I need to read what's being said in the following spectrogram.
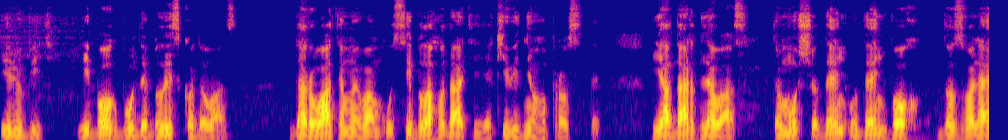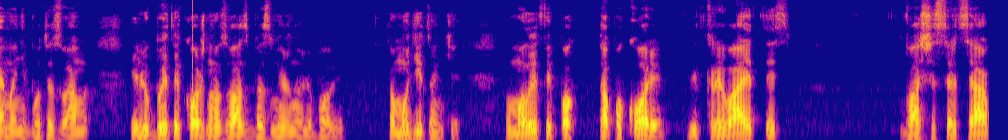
і любіть, і Бог буде близько до вас. Даруватиме вам усі благодаті, які від нього просите. Я дар для вас, тому що день у день Бог дозволяє мені бути з вами і любити кожного з вас безмірною любов'ю. Тому, дітоньки, в молитві та покорі відкривайтесь ваші серця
